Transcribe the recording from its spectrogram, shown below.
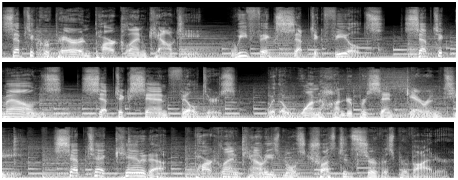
Septic Repair in Parkland County. We fix septic fields, septic mounds, septic sand filters with a 100% guarantee. SepTech Canada, Parkland County's most trusted service provider.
